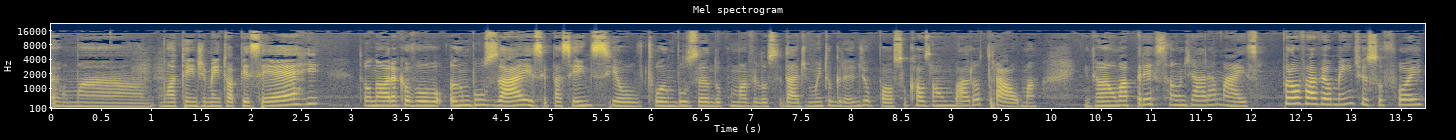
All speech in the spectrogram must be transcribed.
uma, um atendimento a PCR. Então, na hora que eu vou ambusar esse paciente, se eu estou ambusando com uma velocidade muito grande, eu posso causar um barotrauma. Então, é uma pressão de ar a mais. Provavelmente isso foi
